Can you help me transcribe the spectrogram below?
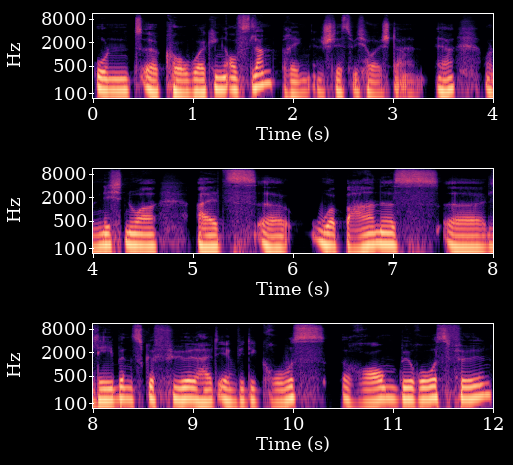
und äh, Coworking aufs Land bringen in Schleswig-Holstein. Ja? Und nicht nur als äh, urbanes äh, Lebensgefühl halt irgendwie die Großraumbüros füllen,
